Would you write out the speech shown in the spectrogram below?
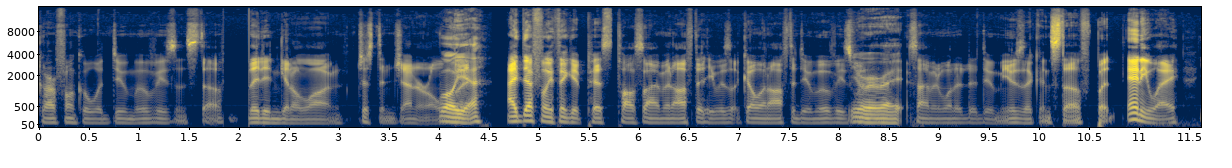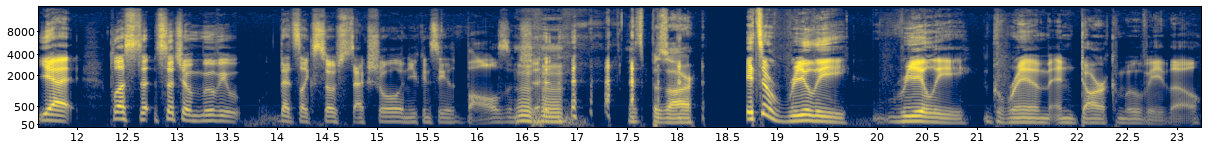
Garfunkel would do movies and stuff. They didn't get along, just in general. Well, but yeah. I definitely think it pissed Paul Simon off that he was going off to do movies. You were right. Simon wanted to do music and stuff. But anyway, yeah. Plus, such a movie that's like so sexual, and you can see his balls and Mhm. shit. It's bizarre. It's a really, really grim and dark movie, though.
